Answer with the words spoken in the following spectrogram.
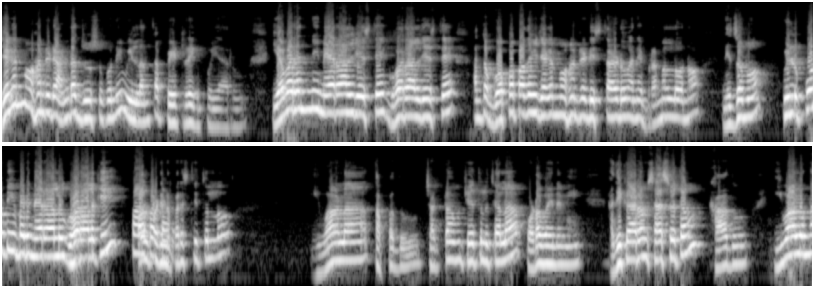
జగన్మోహన్ రెడ్డి అండ చూసుకుని వీళ్ళంతా పేటరేగిపోయారు. ఎవరన్ని నేరాలు చేస్తే ఘోరాలు చేస్తే అంత గొప్ప పదవి జగన్మోహన్ రెడ్డి ఇస్తాడు అనే భ్రమల్లోనో నిజమో వీళ్ళు పోటీపడి నేరాలు ఘోరాలకి పాల్పడిన పరిస్థితుల్లో ఇవాళ తప్పదు. చట్టం చేతులు చాలా పొడవైనవి. అధికారం శాశ్వతం కాదు. ఇవాళ ఉన్న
